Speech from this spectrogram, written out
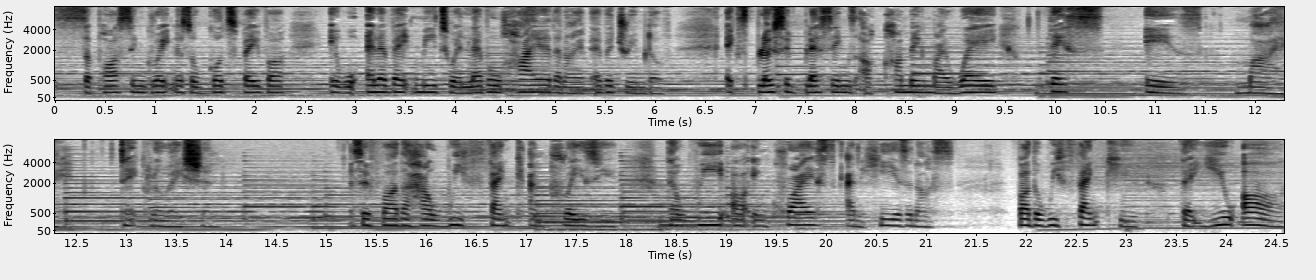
surpassing greatness of God's favor. It will elevate me to a level higher than I have ever dreamed of. Explosive blessings are coming my way. This is my declaration. So, Father, how we thank and praise you that we are in Christ and He is in us. Father, we thank you that you are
